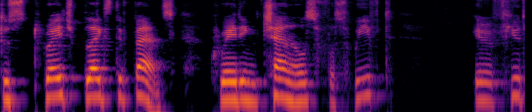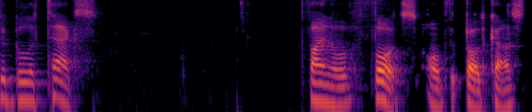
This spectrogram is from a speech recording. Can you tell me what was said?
to stretch black's defense, creating channels for swift, irrefutable attacks. Final thoughts of the podcast.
